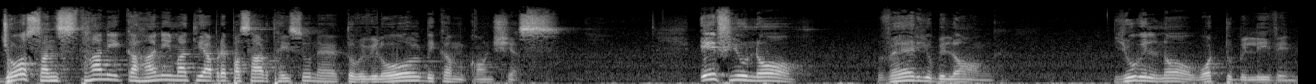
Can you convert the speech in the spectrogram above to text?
જો સંસ્થાની કહાનીમાંથી આપણે પસાર થઈશું ને, તો we will all become conscious if you know where you belong you will know what to believe in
